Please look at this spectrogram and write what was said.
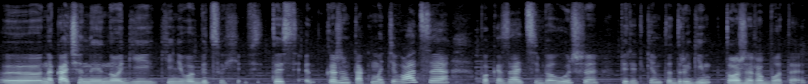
э, накачанные ноги, какие у него бицухи. То есть, э, скажем так, мотивация показать себя лучше перед кем-то другим тоже работает.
